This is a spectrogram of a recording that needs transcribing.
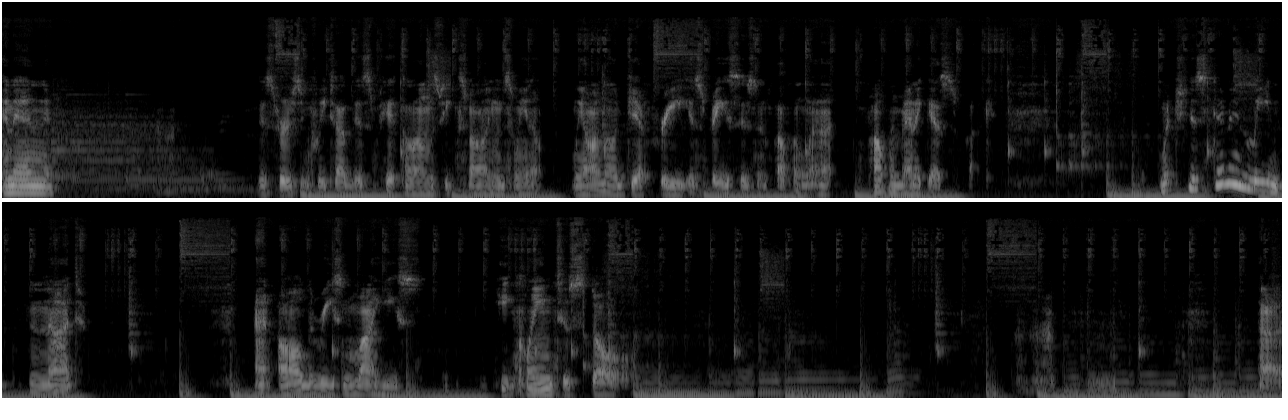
and then this person tweets out this pic alone speaks volumes. We know we all know Jeffrey is racist and problematic, problematic as fuck, which is definitely not at all the reason why he's he claimed to stole. Uh,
